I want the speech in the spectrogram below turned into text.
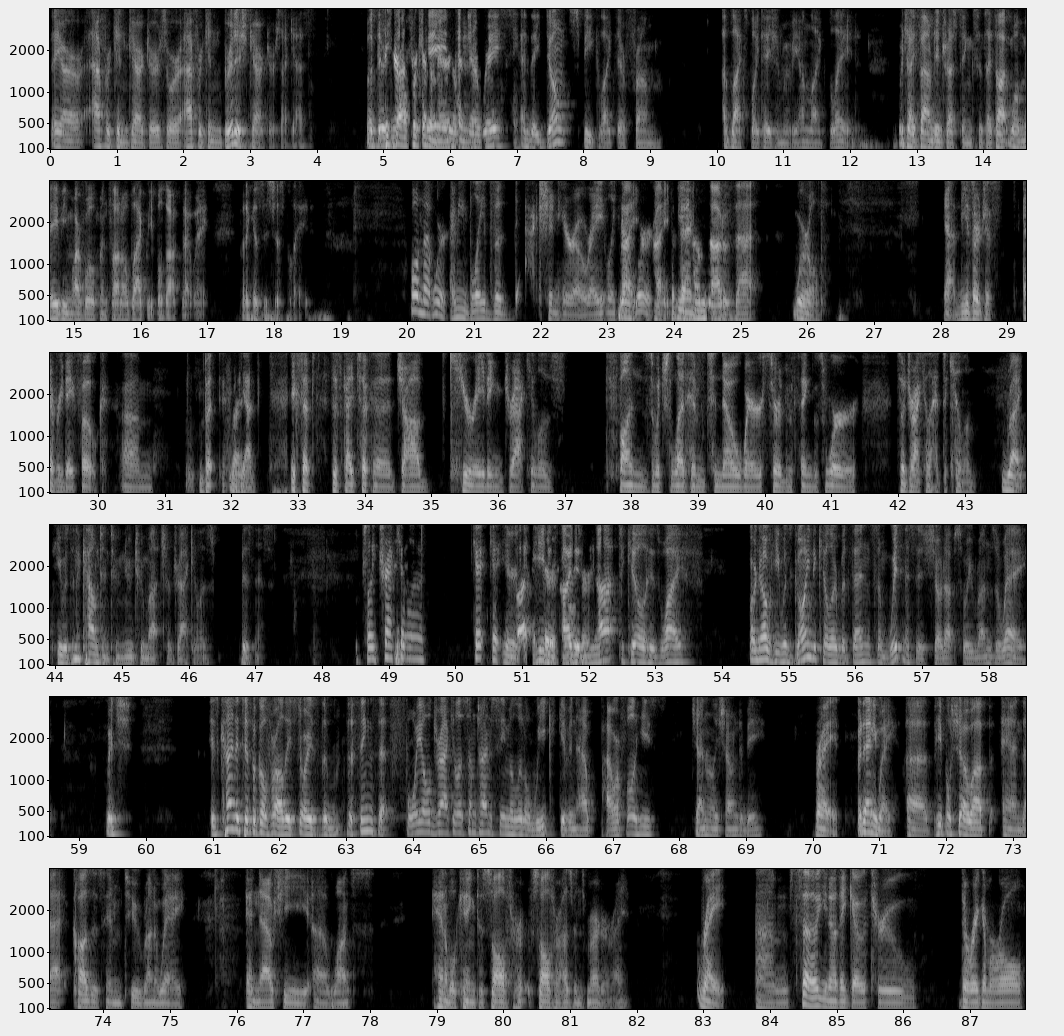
they are African characters or African British characters, I guess. But there's they're African American. their race, and they don't speak like they're from a blaxploitation movie, unlike Blade, which I found interesting since I thought, well, maybe Marv Wolfman thought all black people talked that way, but I guess it's just Blade. Well, and that work. I mean, Blade's an action hero, right? Like that Right, works. right. But he then, comes out of that world. yeah, these are just everyday folk. Um, but Right. yeah, except this guy took a job curating Dracula's funds, which led him to know where certain things were. So Dracula had to kill him. Right. He was an accountant who knew too much of Dracula's business. It's like Dracula, get get your. But he decided order. not to kill his wife. Or no, he was going to kill her, but then some witnesses showed up, so he runs away, which is kind of typical for all these stories. The the things that foil Dracula sometimes seem a little weak given how powerful he's generally shown to be. Right. but anyway, uh, people show up, and that causes him to run away. And now she uh, wants Hannibal King to solve her solve her husband's murder, right? Right. Um, so you know they go through the rigmarole.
